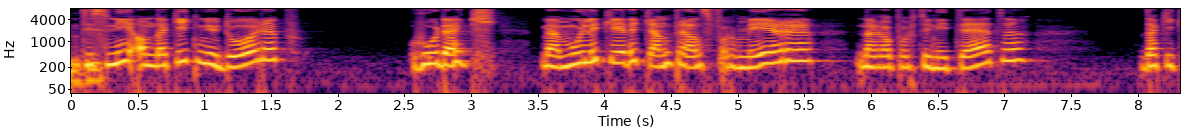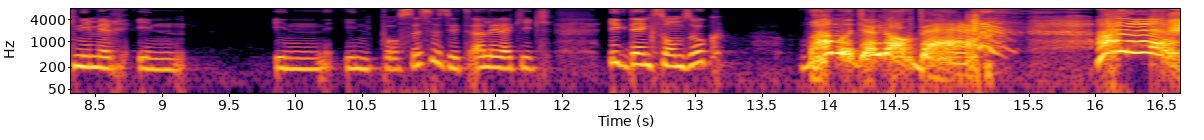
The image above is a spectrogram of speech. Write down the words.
Het is mhm. niet omdat ik nu door heb hoe dat ik mijn moeilijkheden kan transformeren naar opportuniteiten, dat ik niet meer in, in, in processen zit. Alleen dat ik, ik denk soms ook, wat moet er nog bij? Allee,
